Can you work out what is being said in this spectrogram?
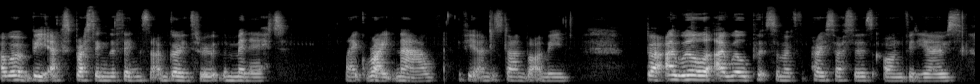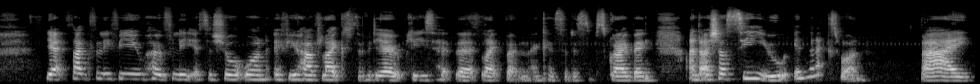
I won't be expressing the things that I'm going through at the minute, like right now, if you understand what I mean. But I will I will put some of the processes on videos. Yeah, thankfully for you, hopefully it's a short one. If you have liked the video, please hit the like button and consider subscribing. And I shall see you in the next one. Bye.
